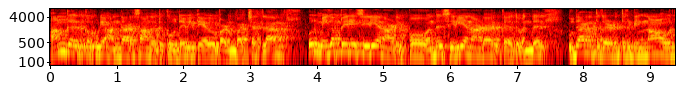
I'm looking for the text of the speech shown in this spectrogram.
அங்கே இருக்கக்கூடிய அந்த அரசாங்கத்துக்கு உதவி தேவைப்படும் பட்சத்தில் ஒரு மிகப்பெரிய சிறிய நாடு இப்போது வந்து சிறிய நாடாக இருக்கிறது வந்து உதாரணத்துக்கு எடுத்துக்கிட்டிங்கன்னா ஒரு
